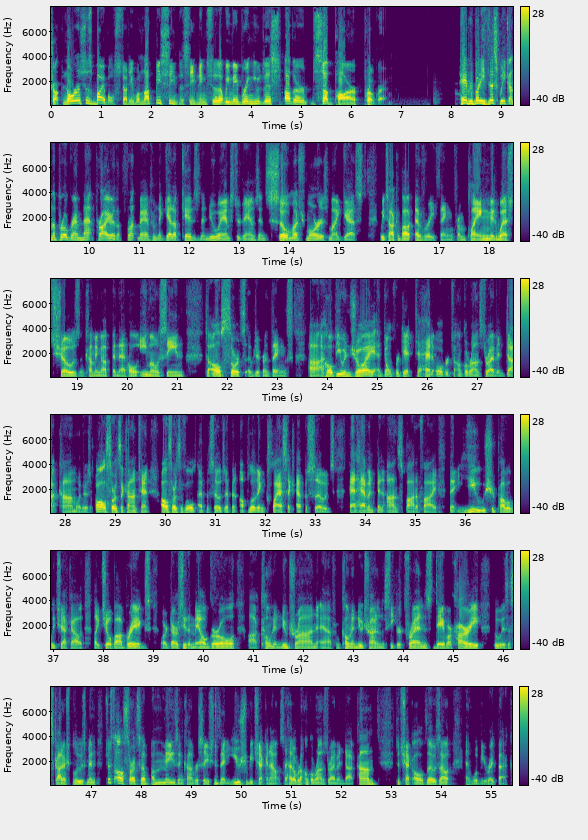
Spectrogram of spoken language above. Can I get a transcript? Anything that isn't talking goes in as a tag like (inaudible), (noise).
Chuck Norris's Bible study will not be seen this evening so that we may bring you this other subpar program. Hey, everybody. This week on the program, Matt Pryor, the front man from the Get Up Kids, the New Amsterdams, and so much more is my guest. We talk about everything from playing Midwest shows and coming up in that whole emo scene to all sorts of different things. Uh, I hope you enjoy, and don't forget to head over to UncleRon'sDrive-In.com where there's all sorts of content, all sorts of old episodes. I've been uploading classic episodes that haven't been on Spotify that you should probably check out, like Joe Bob Briggs or Darcy the Mail Girl, uh, Conan Neutron uh, from Conan Neutron and the Secret Friends, Dave Arcari, who is a Scottish bluesman. Just all sorts of amazing conversations that you should be checking out. So head over to UncleRon'sDrive-In.com to check all of those out, and we'll be right back.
